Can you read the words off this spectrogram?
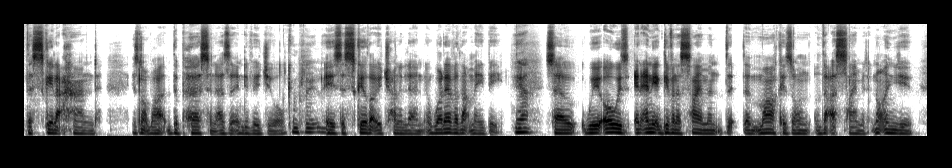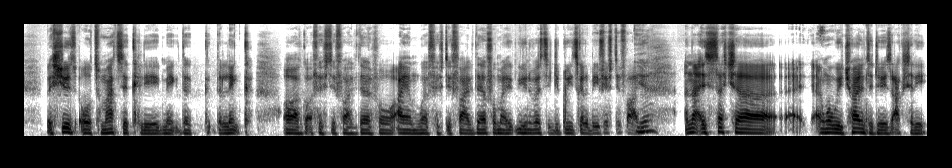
the skill at hand. It's not about the person as an individual. Completely. It's the skill that you're trying to learn, and whatever that may be. yeah. So we always in any given assignment, the, the mark is on that assignment, not on you. But students automatically make the the link. Oh, I've got fifty five, therefore I am worth fifty five. Therefore, my university degree is going to be fifty five. Yeah. And that is such a. And what we're trying to do is actually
